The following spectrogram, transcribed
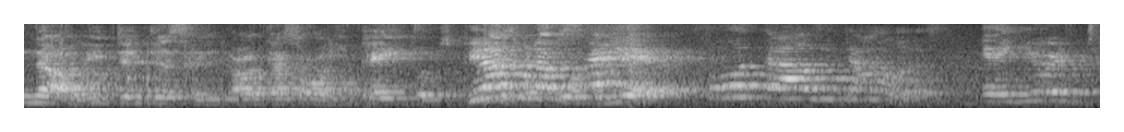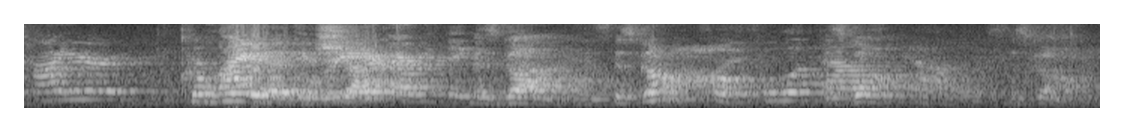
No, he did this, and uh, that's all he paid those people. That's what I'm saying. Four thousand dollars, and your entire Career life, is career, shot. Everything is gone. It's gone. For four It's thousand gone. dollars. It's gone.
